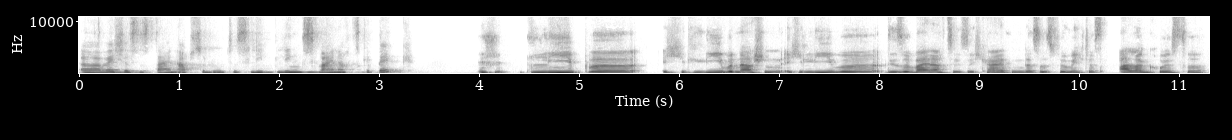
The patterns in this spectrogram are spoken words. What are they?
Äh, welches ist dein absolutes Lieblingsweihnachtsgebäck? Ich liebe, ich liebe Naschen, ich liebe diese Weihnachtssüßigkeiten. Das ist für mich das Allergrößte.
